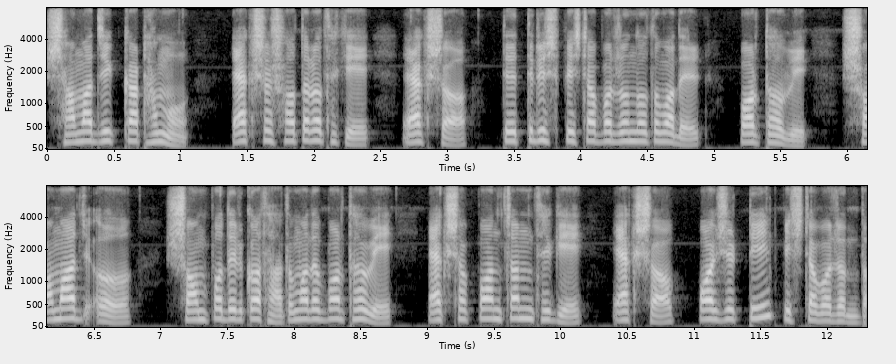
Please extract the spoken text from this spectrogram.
সামাজিক কাঠামো একশো সতেরো থেকে একশো তেত্রিশ পৃষ্ঠা পর্যন্ত তোমাদের পড়তে হবে। সমাজ ও সম্পদের কথা তোমাদের পড়তে হবে একশো পঞ্চান্ন থেকে একশো পঁয়ষট্টি পৃষ্ঠা পর্যন্ত।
